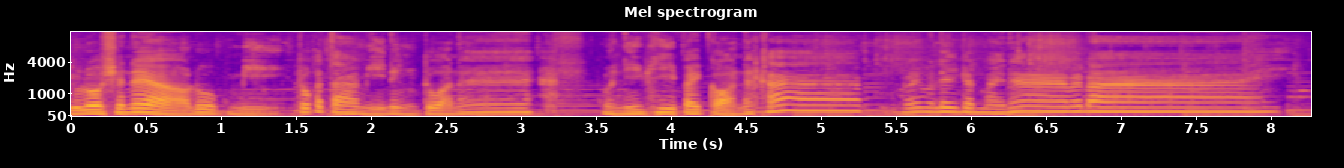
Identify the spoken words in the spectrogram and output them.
Euro Channel รูปหมีตุ๊กตาหมีหนึ่งตัวนะ วันนี้พี่ไปก่อนนะครับ ไว้มาเล่นกันใหม่นะ บ๊ายบาย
